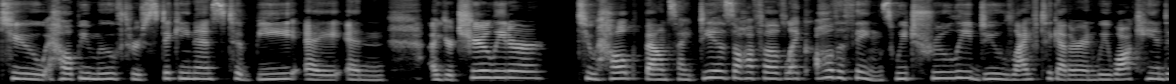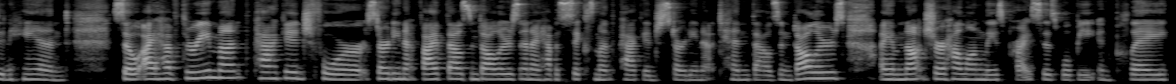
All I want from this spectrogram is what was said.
to help you move through stickiness, to be a an a, your cheerleader, to help bounce ideas off of, like all the things. We truly do life together and we walk hand in hand. So I have three month package for starting at $5,000 and I have a six month package starting at $10,000. I am not sure how long these prices will be in play.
